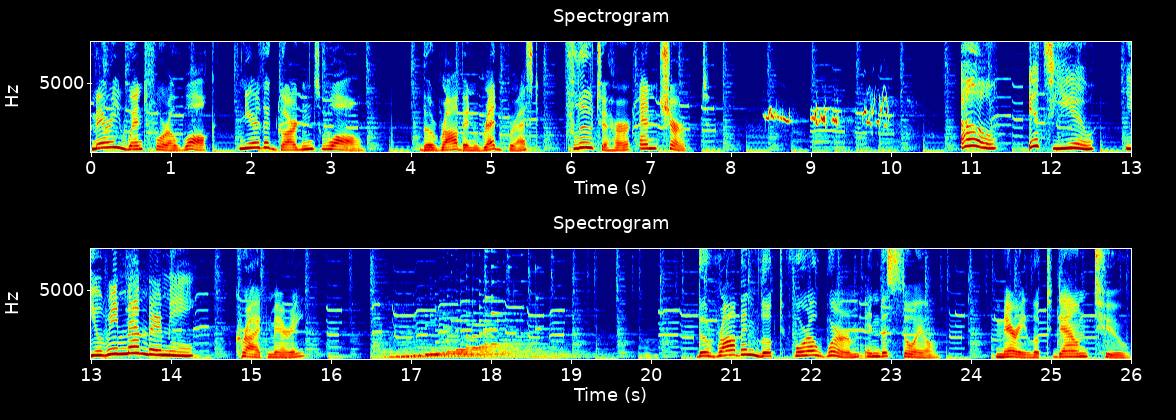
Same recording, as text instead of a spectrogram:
Mary went for a walk near the garden's wall. The robin redbreast flew to her and chirped. Oh, it's you. You remember me. cried Mary. The robin looked for a worm in the soil. Mary looked down too,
